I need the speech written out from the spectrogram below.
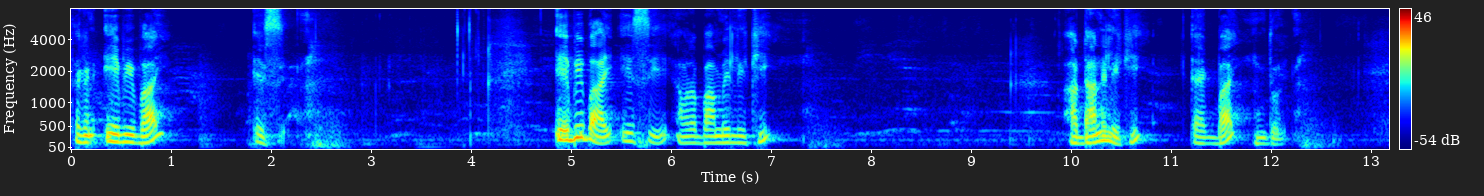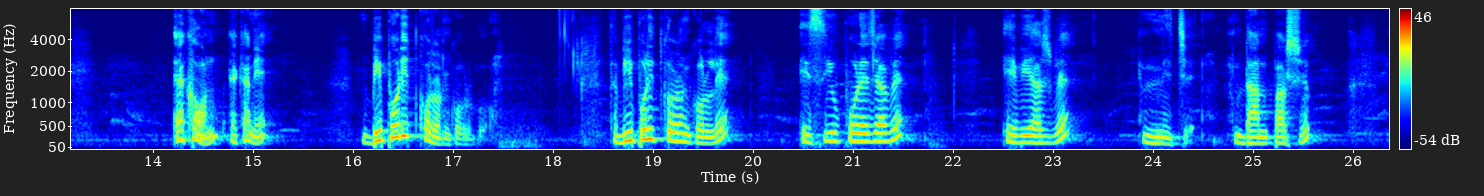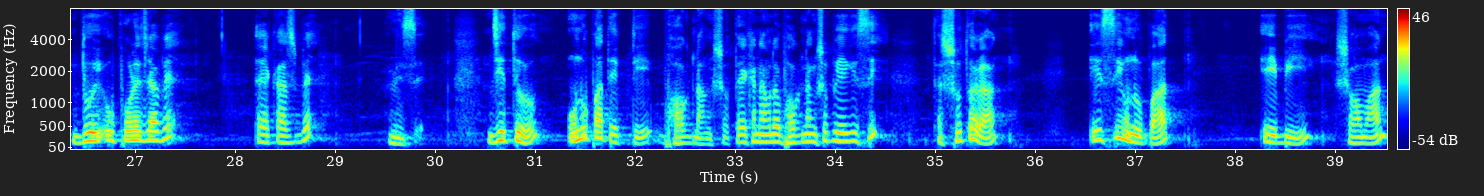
দেখেন AB by AC AB by AC আমরা বামে লিখি আর ডানে লিখি এক বাই দুই। এখন এখানে বিপরীতকরণ করব। তো বিপরীতকরণ করলে এসি উপরে যাবে এবি আসবে নিচে, ডান পাশেও। দুই উপরে যাবে, এক আসবে নিচে। যেহেতু অনুপাত একটি ভগ্নাংশ, তো এখানে আমরা ভগ্নাংশ পেয়ে গেছি। তা সুতরাং এসি অনুপাত এবি সমান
